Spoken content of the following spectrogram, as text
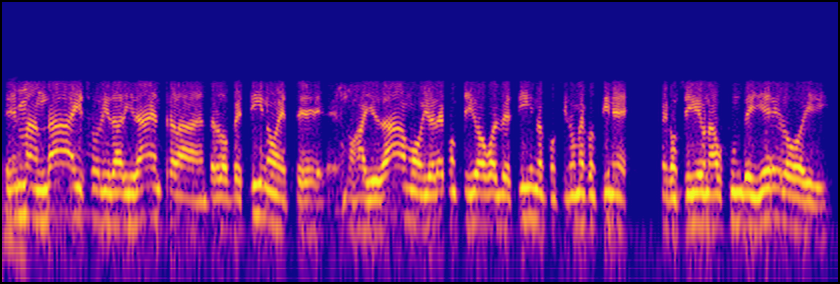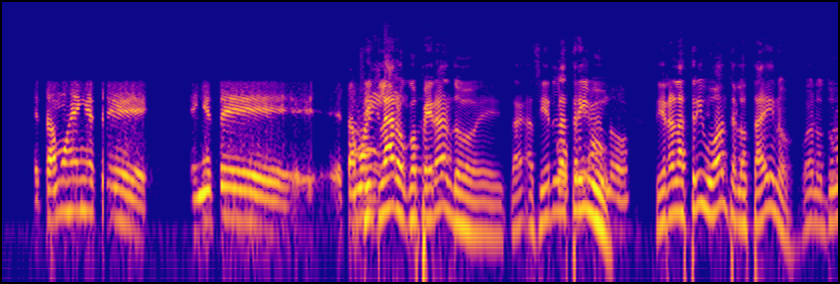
hermandad y solidaridad entre la, entre los vecinos este nos ayudamos yo le consigo agua al vecino si no me consigue me consigue una un de hielo y estamos en ese en ese estamos Sí, en- claro, cooperando. eh, así era la tribu. Así era la tribu antes, los taínos. Bueno, tú,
